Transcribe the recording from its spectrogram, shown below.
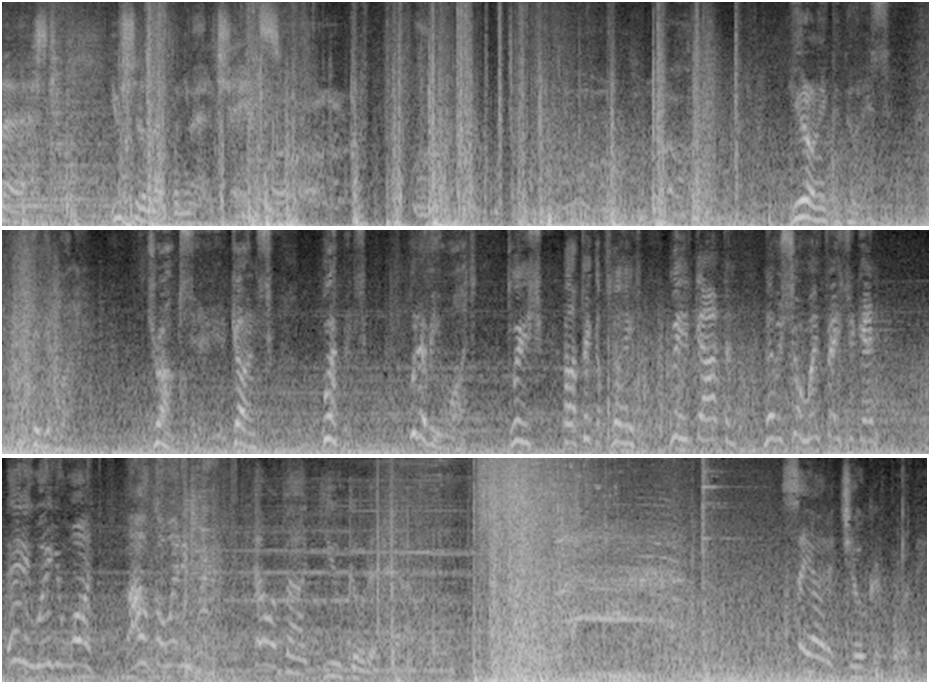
Mask. You should have left when you had a chance. You don't need to do this. Give your money, drugs, guns, weapons, whatever you want. Please, I'll take a plane, leave Gotham, never show my face again. Anywhere you want, I'll go anywhere. How about you go to hell? Say hi to Joker for me.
